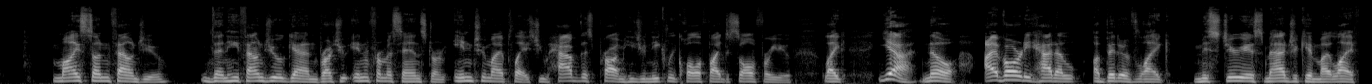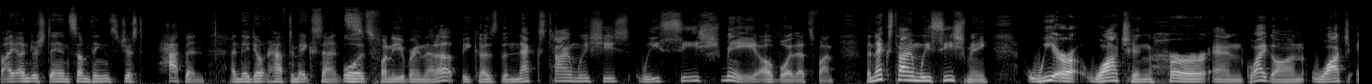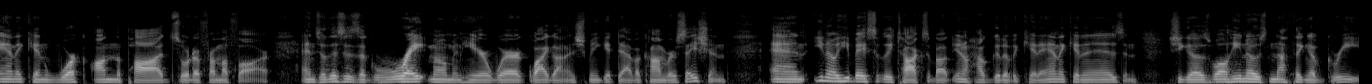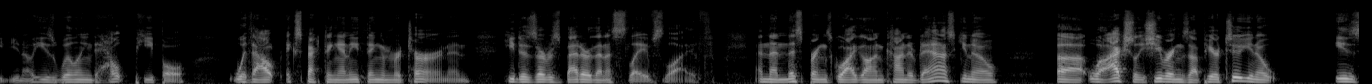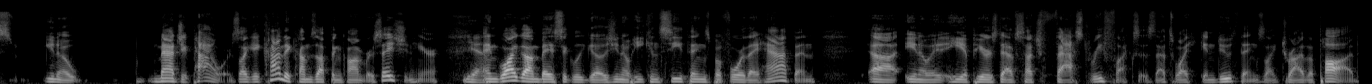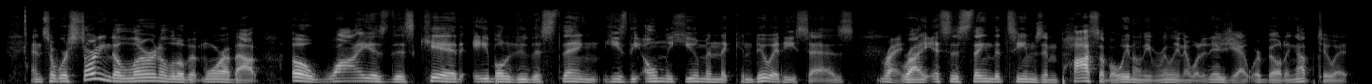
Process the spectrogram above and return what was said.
my son found you. Then he found you again, brought you in from a sandstorm into my place. You have this problem. He's uniquely qualified to solve for you. Like, yeah, no, I've already had a, a bit of like mysterious magic in my life. I understand some things just happen and they don't have to make sense. Well, it's funny you bring that up because the next time we see we see Shmi, oh boy, that's fun. The next time we see Shmi, we are watching her and Qui-Gon watch Anakin work on the pod sort of from afar. And so this is a great moment here where Qui-Gon and Shmi get to have a conversation. And you know, he basically talks about, you know, how good of a kid Anakin is and she goes, "Well, he knows nothing of greed. You know, he's willing to help people." Without expecting anything in return, and he deserves better than a slave's life. And then this brings Qui-Gon kind of to ask, you know, uh, well, actually, she brings up here too, you know, is you know magic powers like it kind of comes up in conversation here yeah. and Qui-Gon basically goes, you know, he can see things before they happen. Uh, you know, he appears to have such fast reflexes. That's why he can do things like drive a pod. And so we're starting to learn a little bit more about, oh, why is this kid able to do this thing? He's the only human that can do it, he says. Right. Right. It's this thing that seems impossible. We don't even really know what it is yet. We're building up to it.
